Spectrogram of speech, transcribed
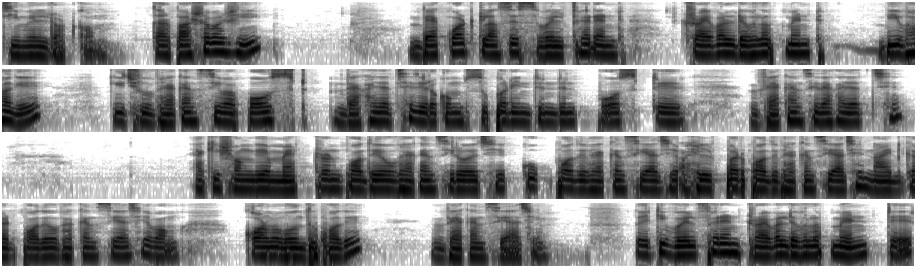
Gmail dot com তার পাশাপাশি backward classes welfare and tribal development বিভাগে কিছু ভ্যাকান্সি বা পোস্ট দেখা যাচ্ছে। যেরকম সুপারিনটেন্ডেন্ট পোস্টের ভ্যাকান্সি দেখা যাচ্ছে। একই সঙ্গে ম্যাট্রন পদেও ভ্যাকেন্সি রয়েছে কুক পদে ভ্যাকেন্সি আছে হেল্পার পদে ভ্যাকেন্সি আছে নাইট গার্ড পদেও ভ্যাকেন্সি আছে এবং কর্মবন্ধু পদে ভ্যাকেন্সি আছে। তো এটি ওয়েলফেয়ার অ্যান্ড ট্রাইবাল ডেভেলপমেন্টের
